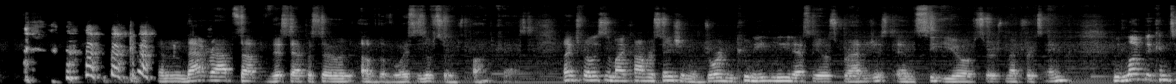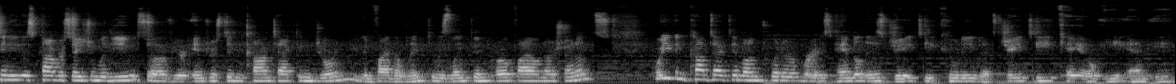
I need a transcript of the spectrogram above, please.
and that wraps up this episode of the Voices of Search podcast. Thanks for listening to my conversation with Jordan Koene, lead SEO strategist and CEO of Searchmetrics Inc. We'd love to continue this conversation with you, so if you're interested in contacting Jordan, you can find a link to his LinkedIn profile in our show notes or you can contact him on Twitter where his handle is JT Koene. That's J T K O E N E.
